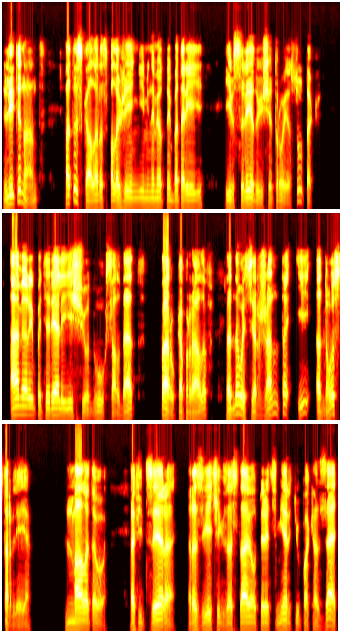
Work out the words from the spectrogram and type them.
Лейтенант отыскал расположение минометной батареи, и в следующие трое суток амеры потеряли еще двух солдат, пару капралов, одного сержанта и одного старлея. Мало того, офицера разведчик заставил перед смертью показать,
